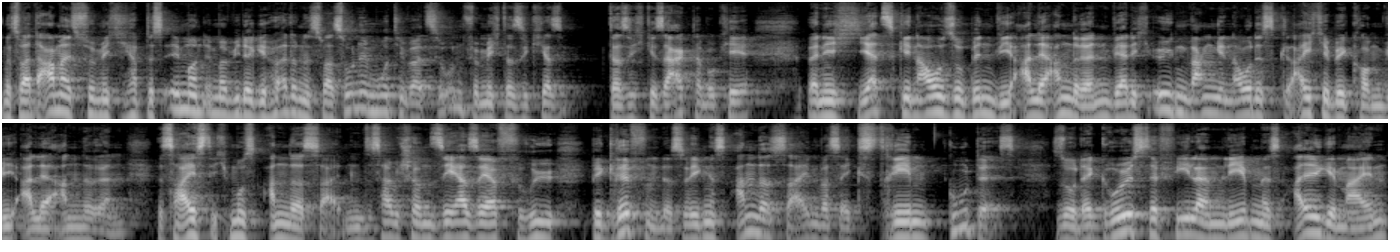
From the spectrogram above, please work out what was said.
Das war damals für mich, ich habe das immer und immer wieder gehört und es war so eine Motivation für mich, dass ich dass ich gesagt habe, okay, wenn ich jetzt genauso bin wie alle anderen, werde ich irgendwann genau das Gleiche bekommen wie alle anderen. Das heißt, ich muss anders sein. Und das habe ich schon sehr, sehr früh begriffen. Deswegen ist anders sein was extrem Gutes. So, der größte Fehler im Leben ist allgemein,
